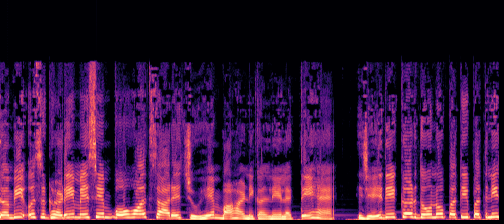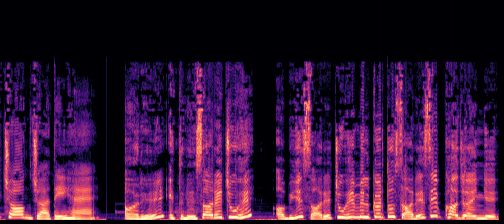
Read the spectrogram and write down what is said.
तभी उस घड़े में से बहुत सारे चूहे बाहर निकलने लगते हैं। ये देखकर दोनों पति पत्नी चौक जाते हैं। अरे इतने सारे चूहे? अब ये सारे चूहे मिलकर तो सारे सेब खा जाएँगे।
